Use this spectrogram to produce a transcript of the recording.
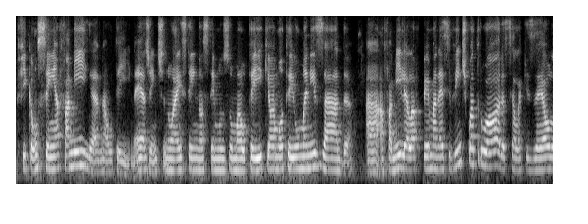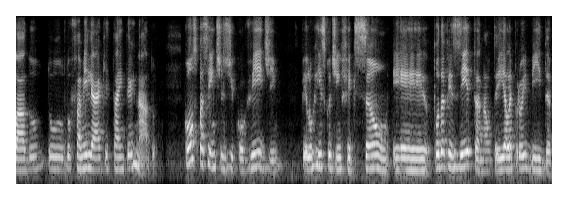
ficam sem a família na UTI, né? A gente no Einstein nós temos uma UTI que é uma UTI humanizada. A, a família ela permanece 24 horas, se ela quiser, ao lado do, do familiar que está internado. Com os pacientes de Covid, pelo risco de infecção, eh, toda visita na UTI ela é proibida.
